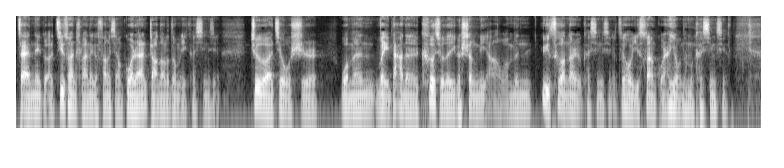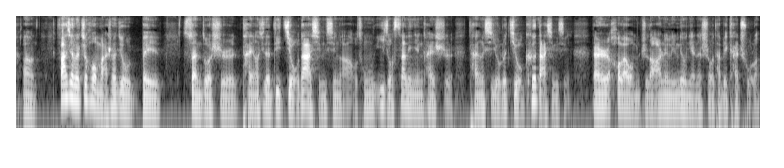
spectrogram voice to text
在那个计算出来那个方向，果然找到了这么一颗星星，这就是我们伟大的科学的一个胜利啊！我们预测那儿有颗星星，最后一算，果然有那么颗星星，啊，发现了之后，马上就被算作是太阳系的第九大行星啊！我从一九三零年开始，太阳系有了九颗大行星，但是后来我们知道，二零零六年的时候它被开除了。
